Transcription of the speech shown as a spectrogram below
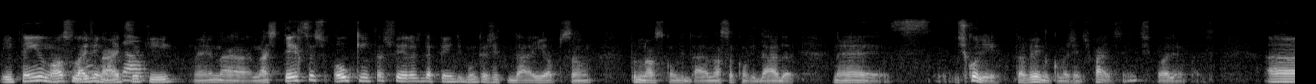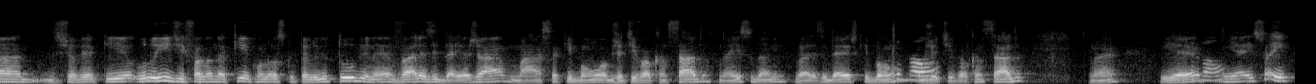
E tem o nosso Live Muito Nights legal. aqui, né, na- nas terças ou quintas-feiras, depende, muita gente dá aí a opção para o nosso convidado, nossa convidada, né, escolher. Tá vendo como a gente faz? A gente escolhe, rapaz. Ah, deixa eu ver aqui, o Luigi falando aqui conosco pelo YouTube, né, várias ideias já, massa, que bom, objetivo alcançado, não é isso, Dani? Várias ideias, que bom, Que bom. objetivo alcançado, né? E é, e é isso aí.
